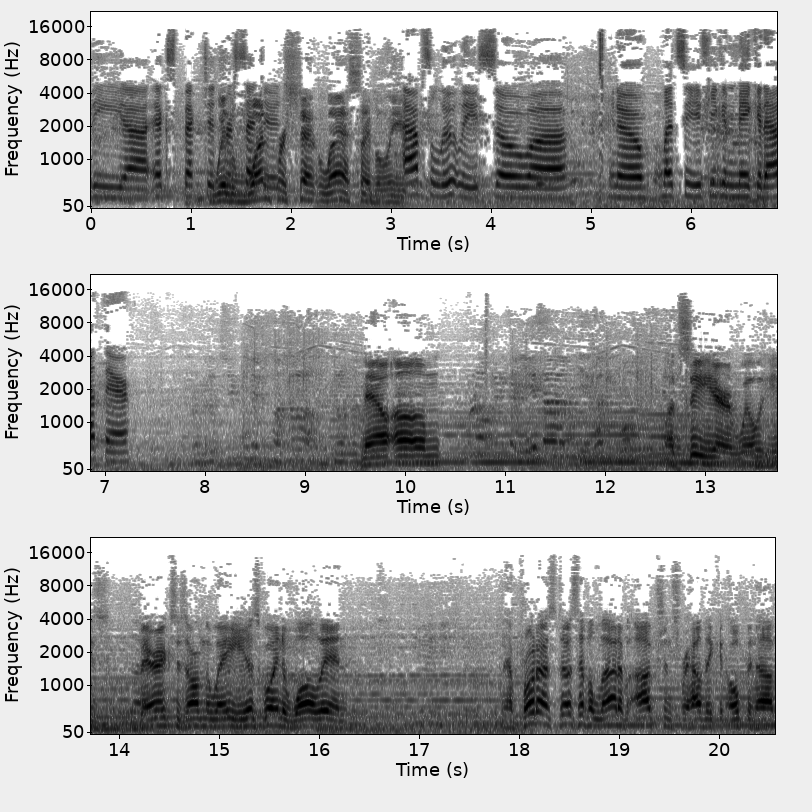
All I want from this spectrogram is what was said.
The uh, expected With percentage. 1% less, I believe. Absolutely. So, uh, you know, let's see if he can make it out there. Now, um, let's see here. Will he's barracks is on the way. He is going to wall in. Now, Protoss does have a lot of options for how they can open up.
